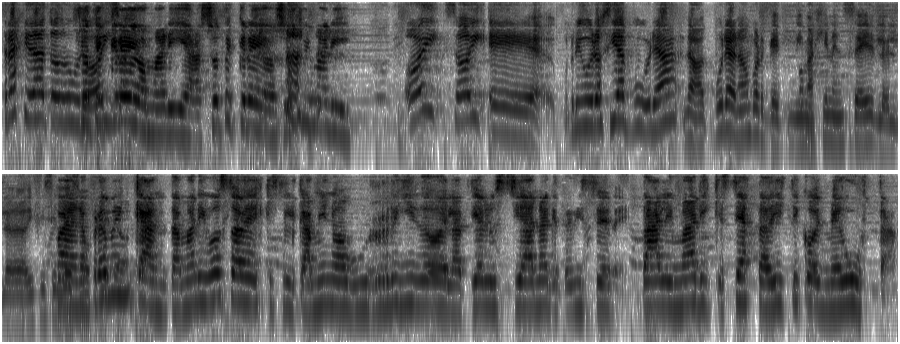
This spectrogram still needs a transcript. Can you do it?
traje dato duro. Yo te Hoy creo, María, yo te creo, yo soy Marí. Hoy soy eh, rigurosidad pura, no, pura no, porque imagínense lo, lo difícil de Bueno, eso. pero me encanta, Mari, vos sabés que es el camino aburrido de la tía Luciana que te dice, dale, Mari, que sea estadístico y me gusta.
